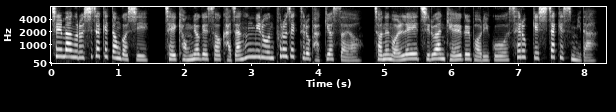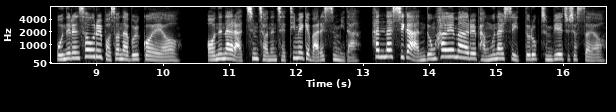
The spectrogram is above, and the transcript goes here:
실망으로 시작했던 것이 제 경력에서 가장 흥미로운 프로젝트로 바뀌었어요. 저는 원래의 지루한 계획을 버리고 새롭게 시작했습니다. 오늘은 서울을 벗어나 볼 거예요. 어느 날 아침 저는 제 팀에게 말했습니다. 한나 씨가 안동 하회마을을 방문할 수 있도록 준비해 주셨어요.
